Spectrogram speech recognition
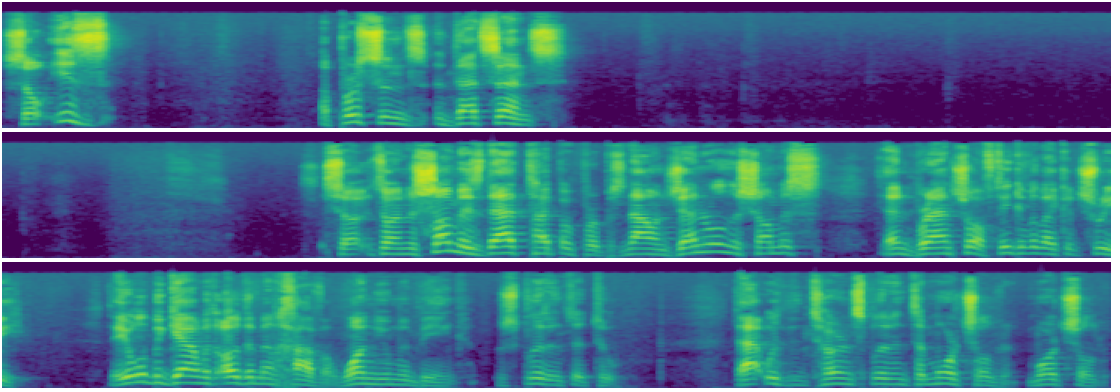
So, is a person's, in that sense, So, so neshama is that type of purpose. Now, in general, neshamas then branch off. Think of it like a tree. They all began with Adam and Chava, one human being, who split into two. That would in turn split into more children, more children.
